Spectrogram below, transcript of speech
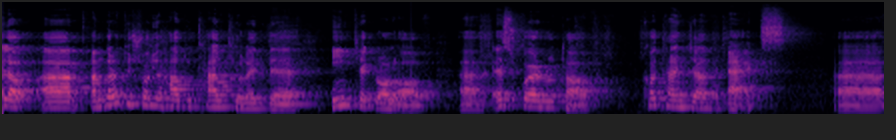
Hello, uh, I'm going to show you how to calculate the integral of uh, square root of cotangent x uh,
